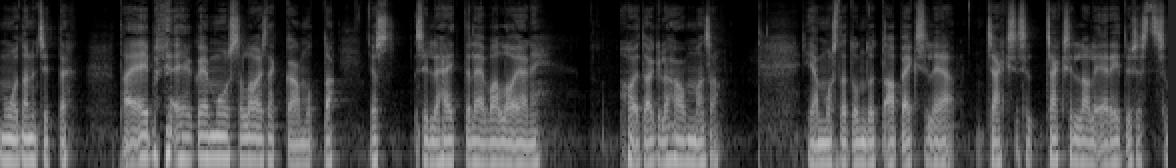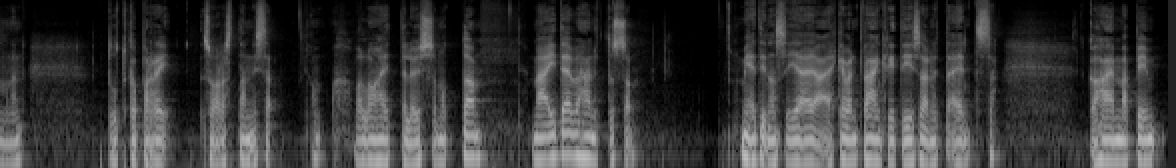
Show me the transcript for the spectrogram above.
muuta nyt sitten tai ei, ei oikein muussa loistakaan, mutta jos sille heittelee valoja, niin hoitaa kyllä hommansa. Ja musta tuntuu, että Apexilla ja Jacksilla oli erityisesti semmoinen tutkapari suorastaan niissä valonheittelyissä, mutta mä itse vähän nyt tuossa mietin asiaa ja ehkä mä nyt vähän kritisoin, että en tässä kahden mapin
